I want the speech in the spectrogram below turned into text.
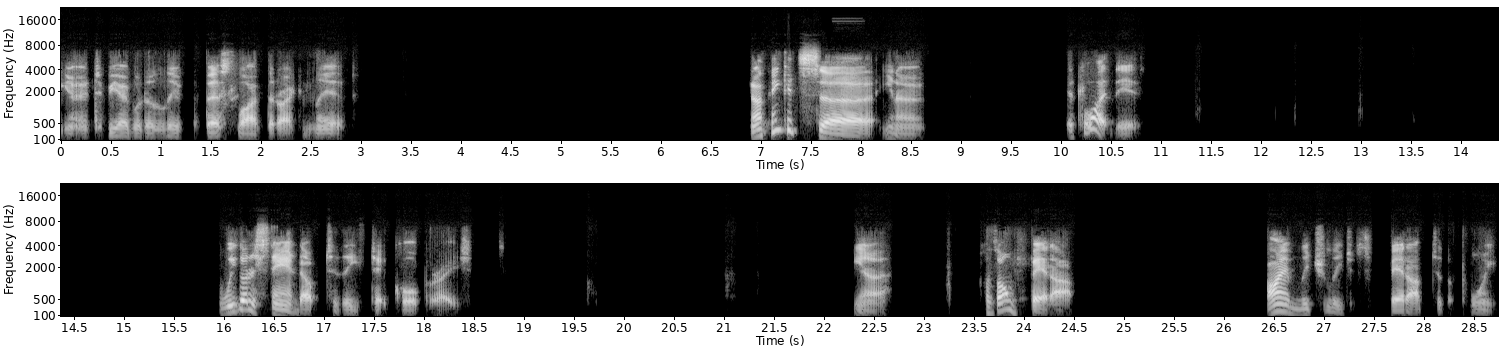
You know, to be able to live the best life that I can live. And I think it's, uh, you know, it's like this. We got to stand up to these tech corporations. You know, because I'm fed up. I am literally just fed up to the point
